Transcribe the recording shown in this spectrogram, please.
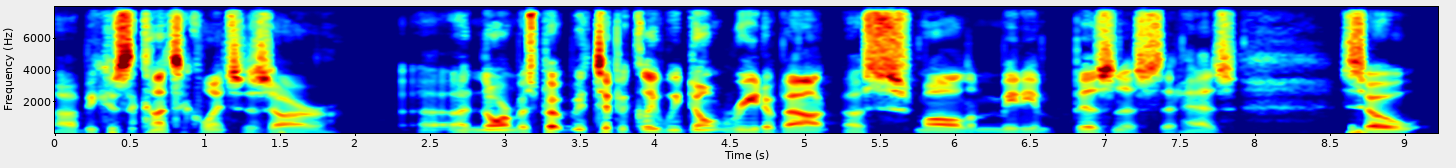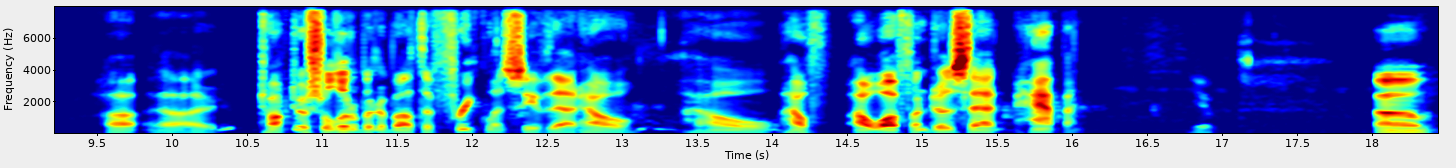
uh, because the consequences are uh, enormous. But we, typically, we don't read about a small and medium business that has. So, uh, uh, talk to us a little bit about the frequency of that. How how how how often does that happen? Um,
